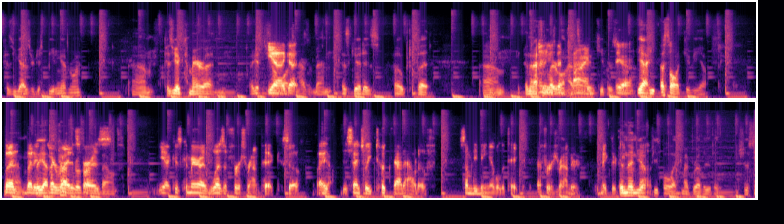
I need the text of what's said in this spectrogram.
because you guys are just beating everyone. Because you had Kamara and I guess Deshaun Yeah, Watson got- hasn't been as good as hoped, but um, and then I I think mean, he's been Lairbaum had some good keepers. Yeah. well. yeah, he, a solid QB. Yeah, But Um, but, yeah, you're right as far as balance. yeah, because Kamara was a first round pick, so I Yeah. essentially took that out of somebody being able to take a first rounder make their And then you balance. have people like my brother that just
